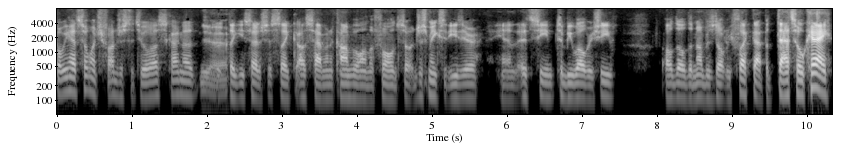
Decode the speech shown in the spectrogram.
but we had so much fun, just the two of us. Kind of, Yeah. like you said, it's just like us having a convo on the phone, so it just makes it easier, and it seemed to be well received. Although the numbers don't reflect that, but that's okay.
